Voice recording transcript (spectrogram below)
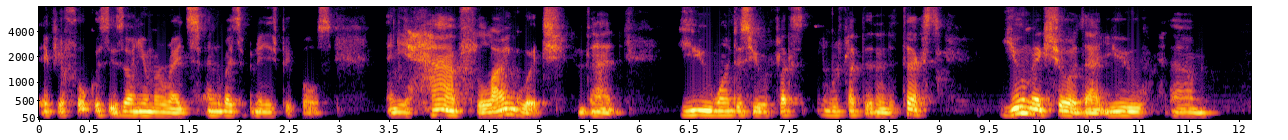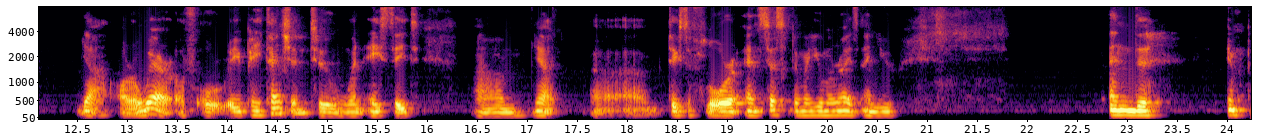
if your focus is on human rights and rights of indigenous peoples, and you have language that you want to see reflect, reflected in the text, you make sure that you, um, yeah, are aware of or you pay attention to when a state, um, yeah, uh, takes the floor and says something about human rights, and you, and the imp-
